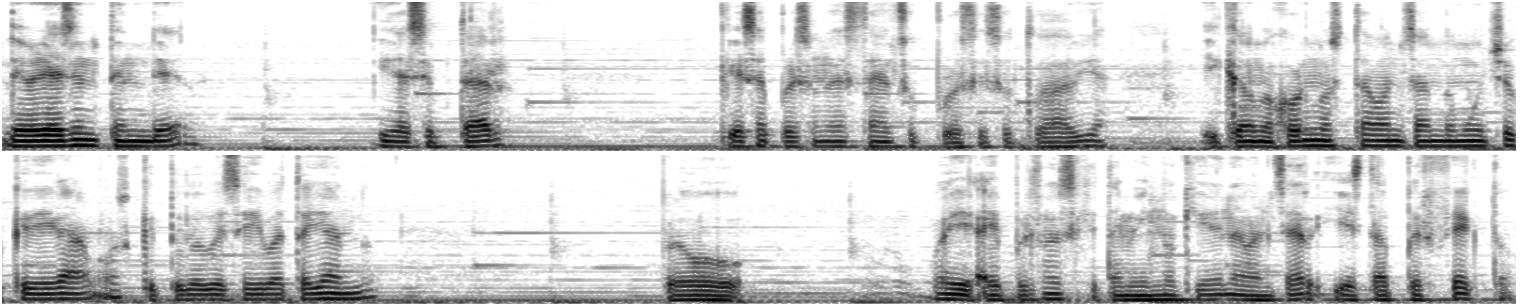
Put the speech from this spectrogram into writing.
deberías entender y de aceptar que esa persona está en su proceso todavía y que a lo mejor no está avanzando mucho, que digamos, que tú lo ves ahí batallando, pero hay personas que también no quieren avanzar y está perfecto.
